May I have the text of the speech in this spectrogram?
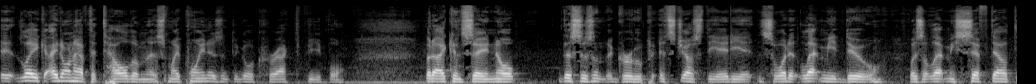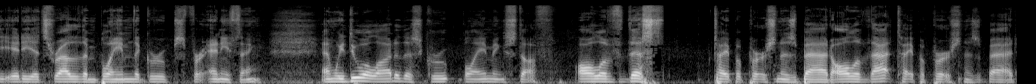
it, like I don't have to tell them this. My point isn't to go correct people, but I can say nope. This isn't the group. It's just the idiot. And so what it let me do was it let me sift out the idiots rather than blame the groups for anything. And we do a lot of this group blaming stuff. All of this type of person is bad. All of that type of person is bad.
